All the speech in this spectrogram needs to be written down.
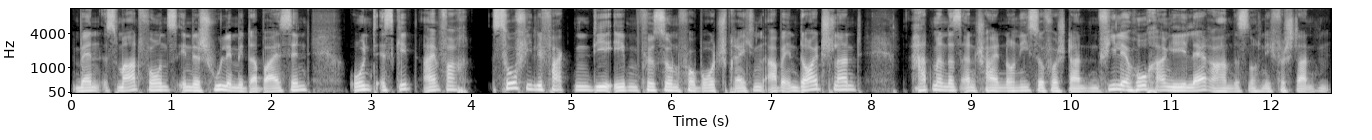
wenn Smartphones in der Schule mit dabei sind. Und es gibt einfach so viele Fakten, die eben für so ein Verbot sprechen, aber in Deutschland hat man das anscheinend noch nicht so verstanden. Viele hochrangige Lehrer haben das noch nicht verstanden.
